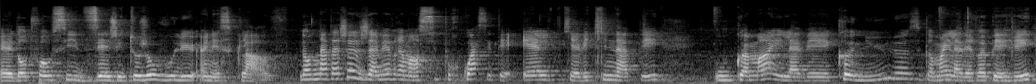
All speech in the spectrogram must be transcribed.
Euh, d'autres fois aussi, il disait J'ai toujours voulu un esclave. Donc, Natacha n'a jamais vraiment su pourquoi c'était elle qui avait kidnappé ou comment il l'avait connu, comment il l'avait repéré.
